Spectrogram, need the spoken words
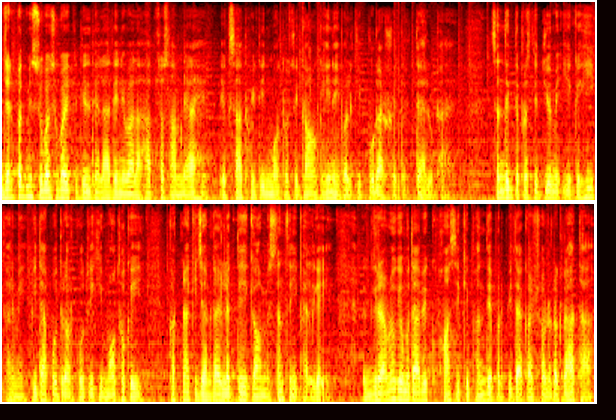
जनपद में सुबह सुबह एक दिल दहला देने वाला हादसा सामने आया है। एक साथ हुई तीन मौतों से गाँव के ही नहीं, बल्कि पूरा क्षेत्र दहल उठा है। संदिग्ध परिस्थितियों में एक ही घर में पिता, पुत्र और पुत्री की मौत हो गई। घटना की जानकारी लगते ही गाँव में सनसनी फैल गई। ग्रामीणों के मुताबिक फांसी के फंदे पर पिता का शव लटक रहा था।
